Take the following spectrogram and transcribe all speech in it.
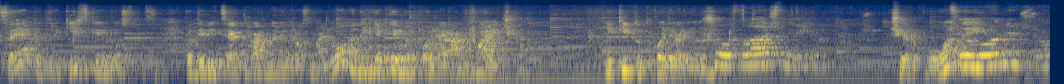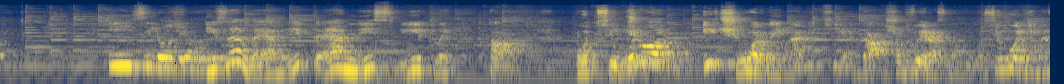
Це Петриківський розпис. Подивіться, як гарно він розмальований, якими кольорами маєчка. Які тут кольори є? Жовтий, Червоний, зелений, жовтий і зелений. і зелений, і темний, і світлий. Так. От сьогодні чорний. і чорний навіть є, да, щоб виразно було. Сьогодні ми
